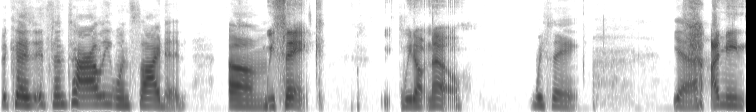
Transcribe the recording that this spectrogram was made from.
because it's entirely one sided. Um We think we don't know. we think. Yeah. I mean,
